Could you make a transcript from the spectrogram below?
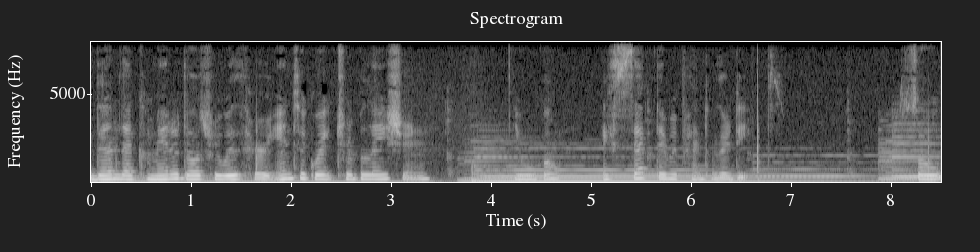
them that commit adultery with her into great tribulation, you will go except they repent of their deeds. So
